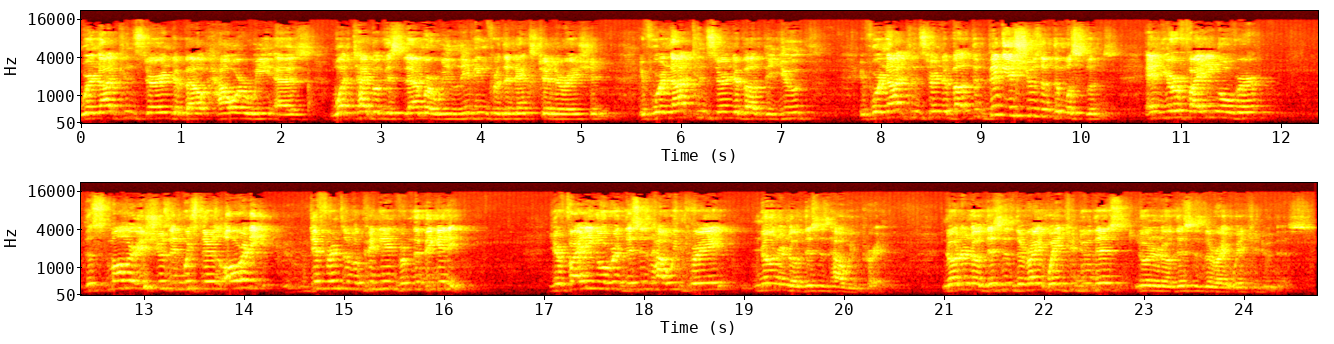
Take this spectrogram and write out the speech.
We're not concerned about how are we as, what type of Islam are we leaving for the next generation. If we're not concerned about the youth, if we're not concerned about the big issues of the Muslims, and you're fighting over the smaller issues in which there's already difference of opinion from the beginning. You're fighting over this is how we pray. No, no, no, this is how we pray. No, no, no, this is the right way to do this. No, no, no, this is the right way to do this.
